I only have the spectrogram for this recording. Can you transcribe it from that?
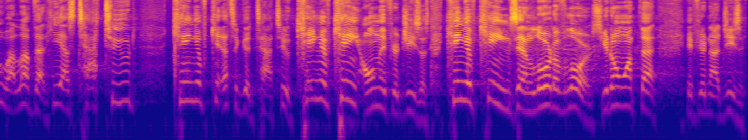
Ooh, I love that. He has tattooed King of Kings. That's a good tattoo. King of Kings, only if you're Jesus. King of Kings and Lord of Lords. You don't want that if you're not Jesus.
